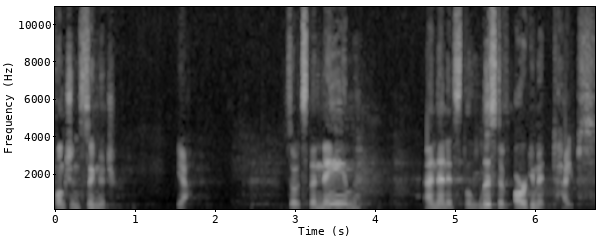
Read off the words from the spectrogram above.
function signature. Yeah. So it's the name, and then it's the list of argument types.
